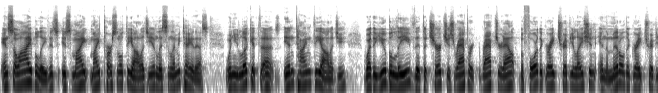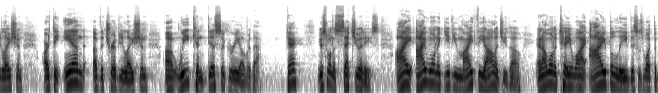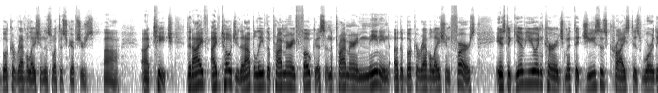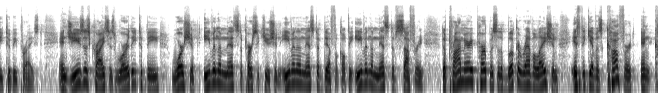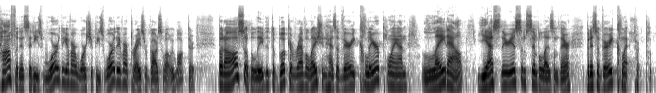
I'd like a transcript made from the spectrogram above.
And so I believe it's, it's my, my personal theology. And listen, let me tell you this. When you look at the end time theology, whether you believe that the church is raptured out before the Great Tribulation, in the middle of the Great Tribulation, or at the end of the tribulation, uh, we can disagree over that. Okay? I just want to set you at ease. I, I want to give you my theology, though, and I want to tell you why I believe this is what the book of Revelation, this is what the scriptures uh, uh, teach. That I've, I've told you that I believe the primary focus and the primary meaning of the book of Revelation first is to give you encouragement that Jesus Christ is worthy to be praised. And Jesus Christ is worthy to be worshiped, even in the midst of persecution, even in the midst of difficulty, even in the midst of suffering. The primary purpose of the book of Revelation is to give us comfort and confidence that He's worthy of our worship, He's worthy of our praise, regardless of what we walk through. But I also believe that the book of Revelation has a very clear plan laid out. Yes, there is some symbolism there, but it's a very cl-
